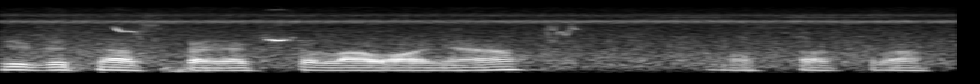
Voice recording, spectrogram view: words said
Dziewiętnastka jak szalała, nie? Masakra.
